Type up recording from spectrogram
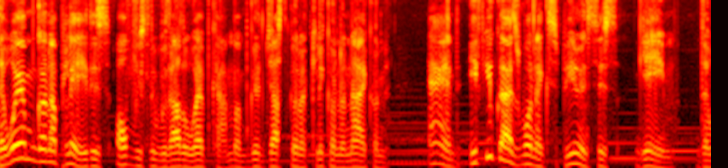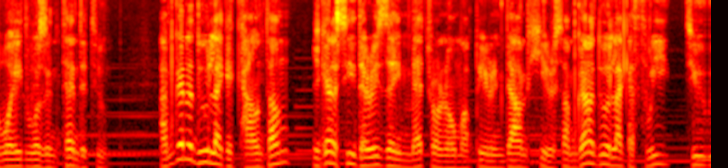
The way I'm gonna play it is obviously without a webcam. I'm just gonna click on an icon. And if you guys wanna experience this game the way it was intended to, I'm gonna do like a countdown. You're gonna see there is a metronome appearing down here. So I'm gonna do like a three, two,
